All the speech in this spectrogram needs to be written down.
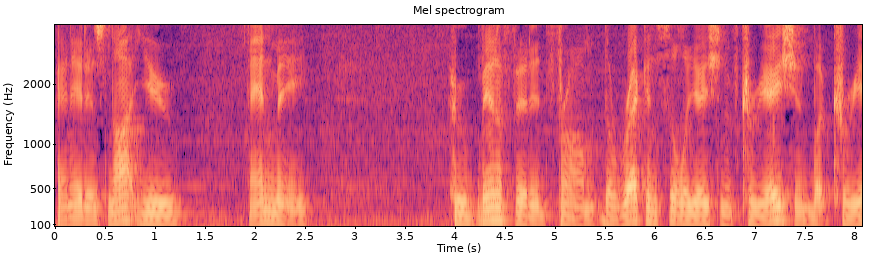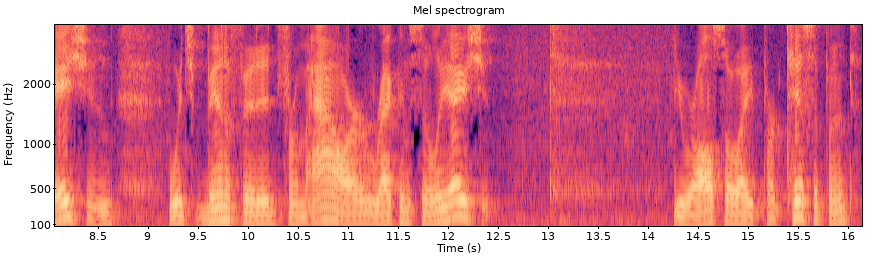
And it is not you and me who benefited from the reconciliation of creation, but creation which benefited from our reconciliation. You were also a participant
